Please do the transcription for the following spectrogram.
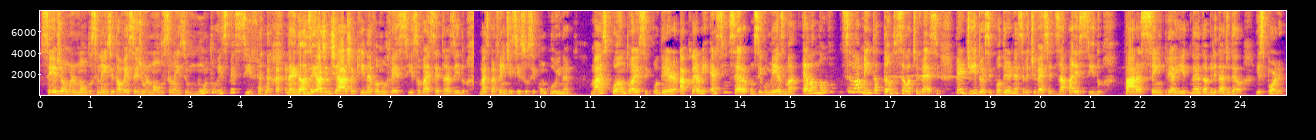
seja um irmão do silêncio e talvez seja um irmão do silêncio muito específico, né? Então assim, a gente acha aqui, né, vamos ver se isso vai ser trazido mais para frente e se isso se conclui, né? Mas quanto a esse poder, a Clary é sincera consigo mesma, ela não se lamenta tanto se ela tivesse perdido esse poder, né? Se ele tivesse desaparecido para sempre aí, né, da habilidade dela. Spoiler,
